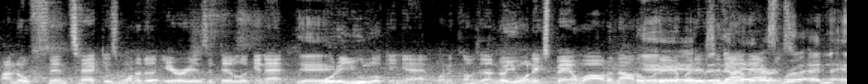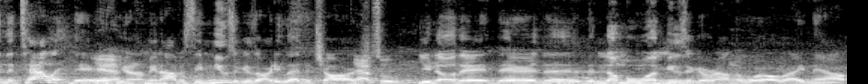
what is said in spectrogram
I know fintech is one of the areas that they're looking at. Yeah. What are you looking at when it comes to? I know you want to expand Wild 'N Out over yeah, there, but is the any other areas? diaspora and, and the talent there. Yeah. You know what I mean? Obviously, music has already led the charge. Absolutely. You know, they're they're the, the number one music around the world right now.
